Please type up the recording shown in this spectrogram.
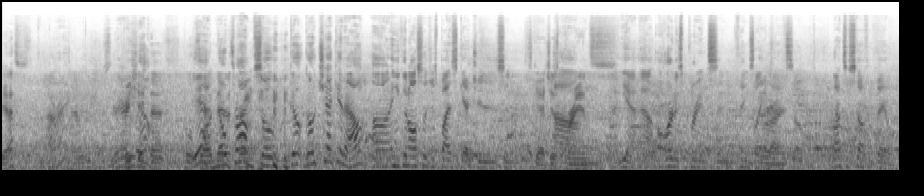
yes. all right. Appreciate that. Yeah, no problem. So go, go check it out, uh, and you can also just buy sketches and Sketches, um, prints. Yeah, uh, artist prints and things like that. Right. So lots of stuff available.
